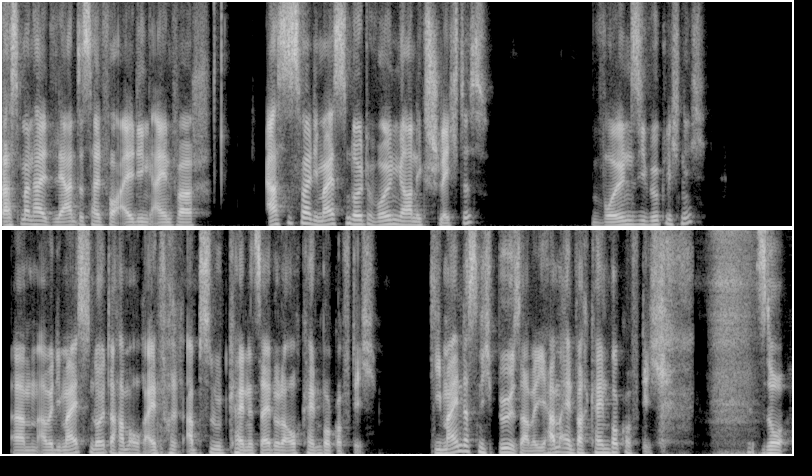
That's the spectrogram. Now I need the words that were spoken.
was man halt lernt, ist halt vor allen Dingen einfach, erstens mal, die meisten Leute wollen gar nichts Schlechtes. Wollen sie wirklich nicht. Ähm, aber die meisten Leute haben auch einfach absolut keine Zeit oder auch keinen Bock auf dich. Die meinen das nicht böse, aber die haben einfach keinen Bock auf dich. so,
